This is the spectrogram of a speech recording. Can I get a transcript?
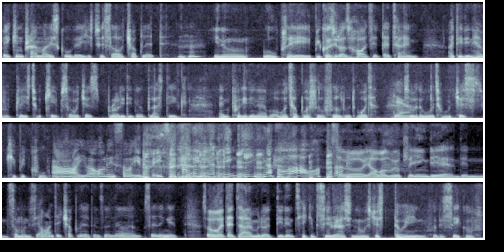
back in primary school, they used to sell chocolate. Mm-hmm. You know, we'll play because it was hot at that time. I didn't have a place to keep, so I just rolled it in a plastic and put it in a water bottle filled with water. Yeah. So the water would just keep it cool. Oh, you are always so innovative in your thinking. wow. so yeah, while we were playing there, and then someone said, "I want a chocolate," and so no, I'm selling it. So at that time, you know, I didn't take it serious. You know, I was just doing for the sake of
